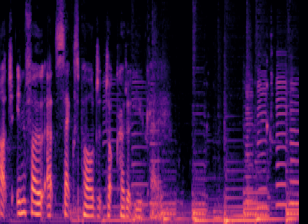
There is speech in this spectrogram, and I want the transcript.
touch. Info at sexpod.co.uk.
